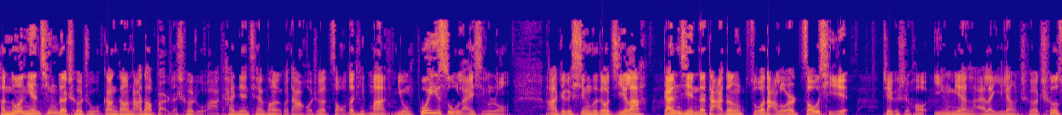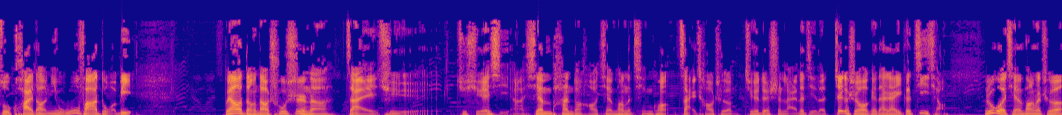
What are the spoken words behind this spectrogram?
很多年轻的车主，刚刚拿到本儿的车主啊，看见前方有个大货车走得挺慢，用龟速来形容，啊，这个性子就急了，赶紧的打灯，左打轮走起。这个时候，迎面来了一辆车，车速快到你无法躲避。不要等到出事呢，再去去学习啊！先判断好前方的情况，再超车，绝对是来得及的。这个时候给大家一个技巧：如果前方的车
